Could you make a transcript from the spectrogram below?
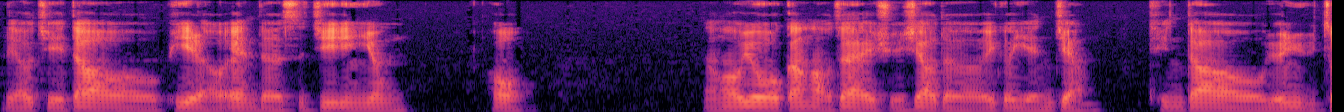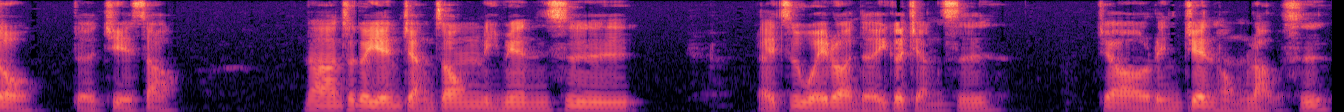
了解到 PLM 的实际应用后，然后又刚好在学校的一个演讲听到元宇宙的介绍。那这个演讲中，里面是来自微软的一个讲师。叫林建宏老师，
